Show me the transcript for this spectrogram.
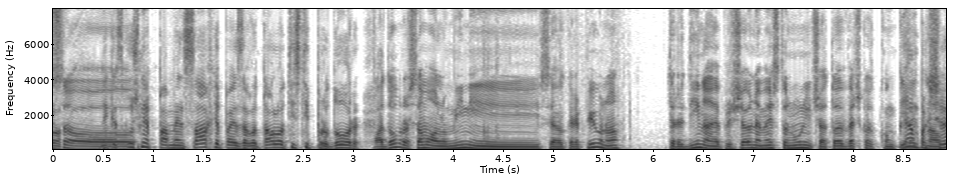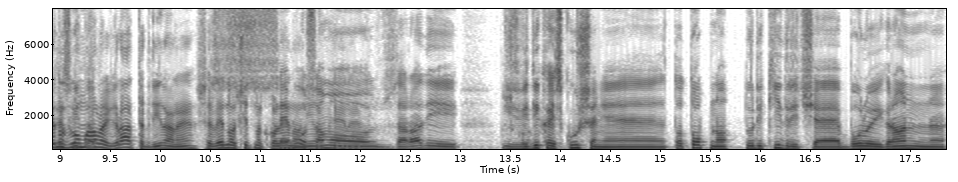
so- Neke izkušnje, pa Mensahe pa je zagotavljal tisti prodor. pa dobro, samo aluminij se je okrepil. No? Trdina je prišel na mesto Nuniča, to je več kot konkretno. Ja, ampak še vedno zelo malo igra, trdina, ne? še vedno očitno koleno. Bo, ni samo okej, ne. okay, zaradi iz vidika izkušenj je to topno, tudi Kidrič je bolj igran.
